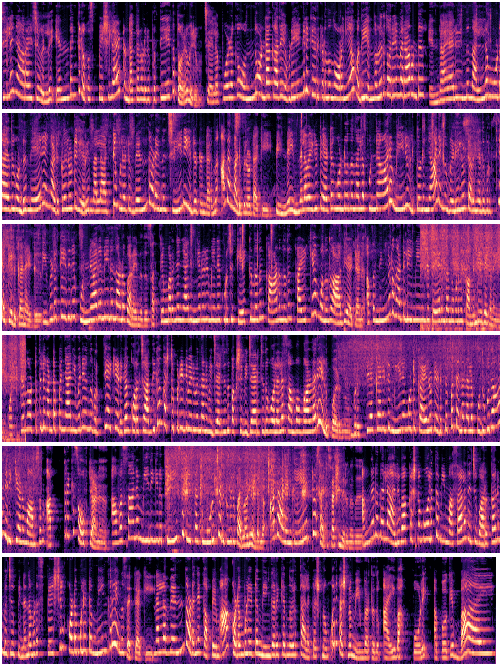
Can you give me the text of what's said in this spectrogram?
ചില ഞായറാഴ്ചകളിൽ എന്തെങ്കിലുമൊക്കെ സ്പെഷ്യലായിട്ട് ഉണ്ടാക്കാനുള്ള ഒരു പ്രത്യേക തൊര വരും. ചിലപ്പോഴൊക്കെ ഒന്നും ഉണ്ടാക്കാതെ എവിടെയെങ്കിലും കയറി കിടന്നൊന്ന് ഉറങ്ങിയാൽ മതി എന്നുള്ളൊരു തൊരയും വരാറുണ്ട്. എന്തായാലും ഇന്ന് നല്ല മൂടായതുകൊണ്ട് നേരെ അങ്ങ് അടുക്കളയിലോട്ട് കയറി നല്ല അടിപൊളിയായിട്ട് വെന്തുടയുന്ന ചീനി ഇട്ടിട്ടുണ്ടായിരുന്നു അതങ്ങ് അടുപ്പിലോട്ടാക്കി. പിന്നെ ഇന്നലെ വൈകിട്ട് ഏട്ടൻ കൊണ്ടുവന്ന നല്ല പുന്നാര മീനും എടുത്തോണ്ട് ഞാൻ അങ്ങ് വെളിയിലോട്ട് ഇറങ്ങി അത് വൃത്തിയാക്കി എടുക്കാനായിട്ട്. ഇവിടൊക്കെ ഇതിന് പുന്നാര മീൻ എന്നാണ് പറയുന്നത്. സത്യം പറഞ്ഞാൽ ഞാൻ ഇങ്ങനൊരു മീനെ കുറിച്ച് കേൾക്കുന്നതും കാണുന്നതും കഴിക്കാൻ പോകുന്നതും ആദ്യമായിട്ടാണ് അപ്പൊ നിങ്ങളുടെ നാട്ടിൽ ഈ മീനിന്റെ പേരെന്താന്ന് കൂടെ കമന്റ് ചെയ്തേക്കണേ. ഒറ്റ നോട്ടത്തിൽ കണ്ടപ്പോൾ ഞാൻ ഇവനെ ഒന്ന് വൃത്തിയാക്കി എടുക്കാൻ കുറച്ച് അധികം കഷ്ടപ്പെടേണ്ടി വരുമെന്നാണ് വിചാരിച്ചത്. പക്ഷെ വിചാരിച്ചതുപോലെയുള്ള സംഭവം വളരെ എളുപ്പമായിരുന്നു. വൃത്തിയാക്കാനായിട്ട് മീൻ അങ്ങോട്ട് കയ്യിലോട്ട് എടുത്തപ്പോൾ തന്നെ നല്ല പുതുപുതാന്നിരിക്കുകയാണ് മാംസം. അത്രയ്ക്ക് സോഫ്റ്റ് ആണ്. അവസാനം മീൻ ഇങ്ങനെ പീസ് പീസാക്കി മുറിച്ചെടുക്കുന്ന ഒരു പരിപാടി ഉണ്ടല്ലോ. അതാണ് എനിക്ക് ഏറ്റവും സാറ്റിസ്ഫാക്ഷൻ തരുന്നത്. അങ്ങനെ നല്ല അലുവ കഷ്ണം പോലത്തെ മീൻ മസാല തേച്ച് വറുക്കാനും വെച്ചു. പിന്നെ നമ്മുടെ സ്പെഷ്യൽ കൊടമ്പുളിയിട്ട മീൻകറി അങ്ങ് സെറ്റാക്കി നല്ല വെന്തുടഞ്ഞ കപ്പയും ആ കൊടമ്പുളിയിട്ട മീൻകറിക്കുന്ന ഒരു തലക്കഷ്ണവും ഒരു കഷ്ണം മീൻ വറുത്തതും. ഐ വാ പൊളി. അപ്പോ ഓക്കെ ബൈ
